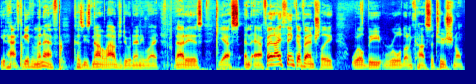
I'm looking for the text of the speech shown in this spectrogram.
You'd have to give him an F because he's not allowed to do it anyway. That is, yes, an F. And I think eventually will be ruled unconstitutional.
